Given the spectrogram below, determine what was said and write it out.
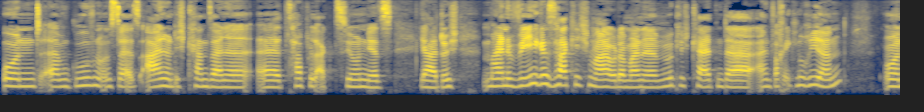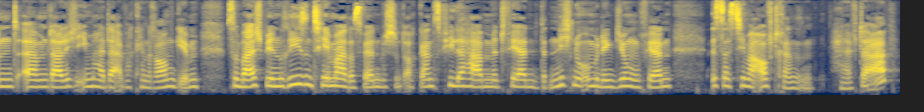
und ähm, grooven uns da jetzt ein und ich kann seine äh, Zappelaktion jetzt ja durch meine Wege, sag ich mal, oder meine Möglichkeiten da einfach ignorieren und ähm, dadurch ihm halt da einfach keinen Raum geben. Zum Beispiel ein Riesenthema, das werden bestimmt auch ganz viele haben mit Pferden, nicht nur unbedingt jungen Pferden, ist das Thema Auftrensen. Halfter ab,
